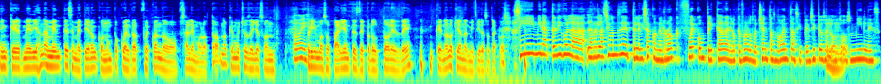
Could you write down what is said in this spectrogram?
en que medianamente se metieron con un poco el rock fue cuando sale Molotov, ¿no? Que muchos de ellos son primos o parientes de productores de, que no lo quieran admitir es otra cosa. Sí, mira, te digo, la, la relación de Televisa con el rock fue complicada en lo que fueron los 80s, 90s y principios de los 2000s.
